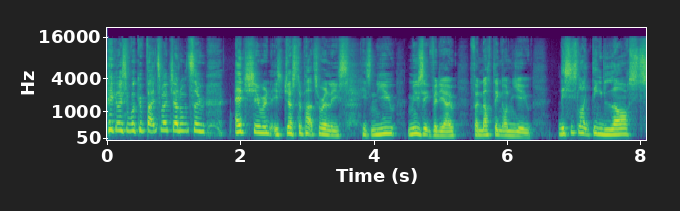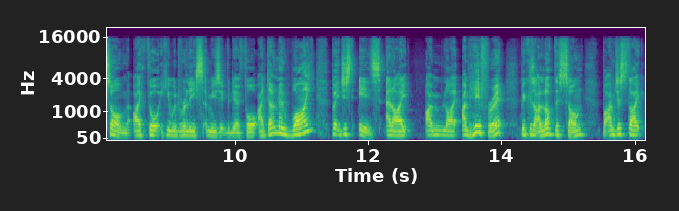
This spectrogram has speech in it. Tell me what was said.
Hey guys and welcome back to my channel. So Ed Sheeran is just about to release his new music video for Nothing On You. This is like the last song I thought he would release a music video for. I don't know why, but it just is. And I I'm like I'm here for it because I love this song, but I'm just like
